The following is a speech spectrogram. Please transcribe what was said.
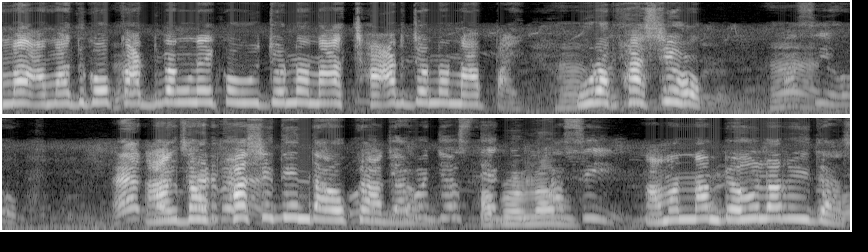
আমার আমাদেরকেও কাটবাং নাই ওর জন্য না ছাড় জন্য না পায়। ওরা ফাঁসি হোক। একদম ফাঁসি দিন দাও ওকে একদম আমার নাম বেহুলা রুই দাস।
